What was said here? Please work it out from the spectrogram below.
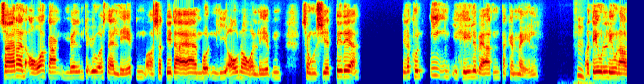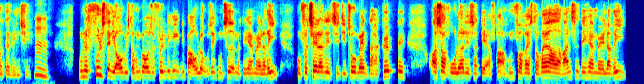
så er der en overgang mellem det øverste af læben, og så det, der er munden lige ovenover læben, som hun siger, det der, det er der kun én i hele verden, der kan male. Hmm. Og det er jo Leonardo da Vinci. Hmm hun er fuldstændig overbevist, og hun går selvfølgelig helt i baglås. Ikke? Hun sidder med det her maleri, hun fortæller det til de to mænd, der har købt det, og så ruller det sig derfra. Hun får restaureret og renset det her maleri,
